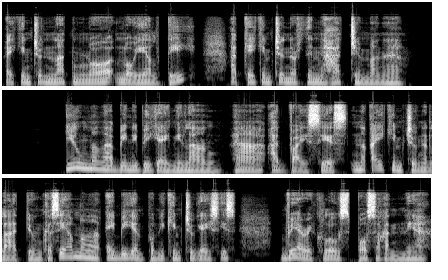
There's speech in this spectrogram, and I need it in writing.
kay Kim Chu na lahat ng lo- loyalty, at kay Kim Chu na rin lahat yung mga binibigay nilang ha, advices na kay Kim na lahat yung kasi ang mga kaibigan po ni Kim guys is very close po sa kanya.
